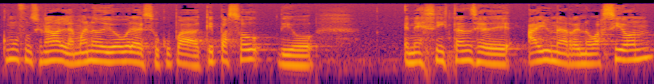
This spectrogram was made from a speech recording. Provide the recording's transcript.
cómo funcionaba la mano de obra desocupada, qué pasó, digo, en esa instancia de hay una renovación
